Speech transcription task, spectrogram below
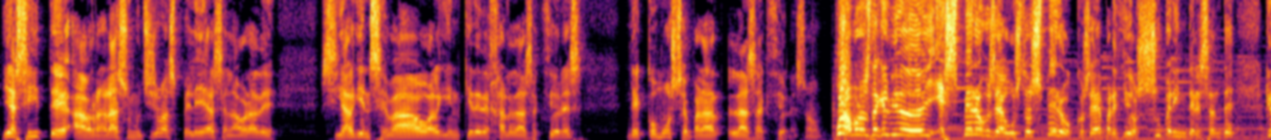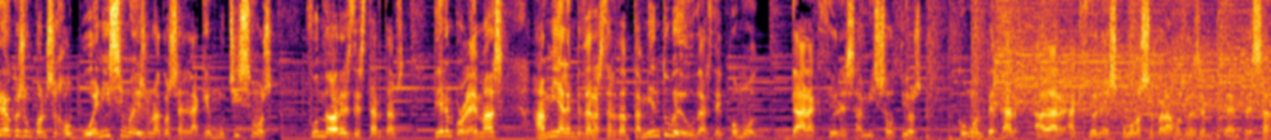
Y así te ahorrarás muchísimas peleas en la hora de si alguien se va o alguien quiere dejar las acciones de cómo separar las acciones, ¿no? Bueno, pues hasta aquí el vídeo de hoy, espero que os haya gustado, espero que os haya parecido súper interesante, creo que es un consejo buenísimo y es una cosa en la que muchísimos fundadores de startups tienen problemas, a mí al empezar la startup también tuve dudas de cómo dar acciones a mis socios, cómo empezar a dar acciones, cómo nos separamos de la empresa,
